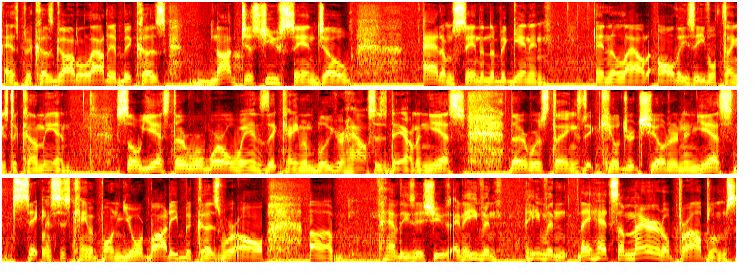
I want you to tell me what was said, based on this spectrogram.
And it's because God allowed it because not just you sinned, Job. Adam sinned in the beginning and allowed all these evil things to come in. So yes, there were whirlwinds that came and blew your houses down. And yes, there was things that killed your children. And yes, sicknesses came upon your body because we're all uh, have these issues. And even even they had some marital problems.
